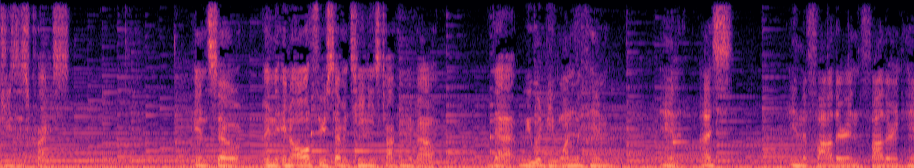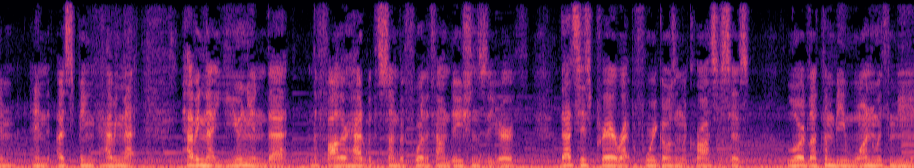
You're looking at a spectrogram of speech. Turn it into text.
Jesus Christ. And so, and, and all through 17, he's talking about that we would be one with him and us in the Father and the Father in him and us being having that having that union that the Father had with the Son before the foundations of the earth. That's his prayer right before he goes on the cross. He says, Lord, let them be one with me,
